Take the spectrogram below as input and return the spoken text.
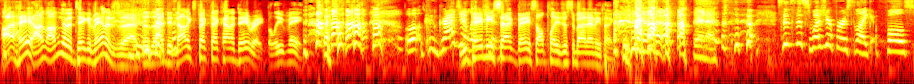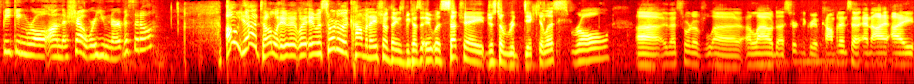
I, hey, I'm, I'm going to take advantage of that. I did not expect that kind of day rate. Believe me. Well, congratulations. You pay me SAG base, I'll play just about anything. very nice. Since this was your first like full speaking role on the show, were you nervous at all? oh yeah, totally. It, it, it was sort of a combination of things because it was such a just a ridiculous role uh, that sort of uh, allowed a certain degree of confidence. And, I, I,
